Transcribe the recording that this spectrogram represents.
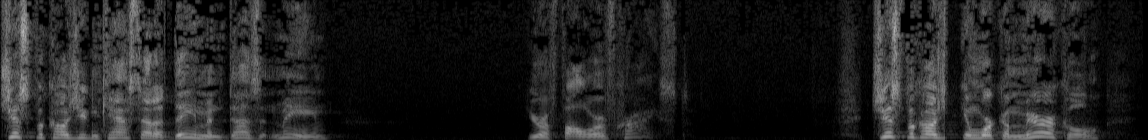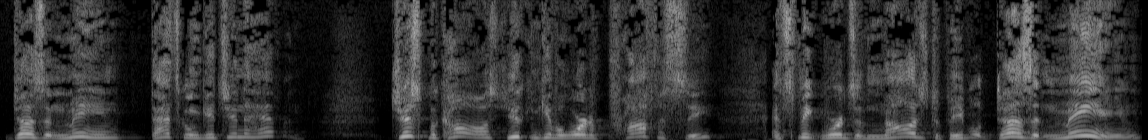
just because you can cast out a demon doesn't mean you're a follower of Christ. Just because you can work a miracle doesn't mean that's going to get you into heaven. Just because you can give a word of prophecy and speak words of knowledge to people doesn't mean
